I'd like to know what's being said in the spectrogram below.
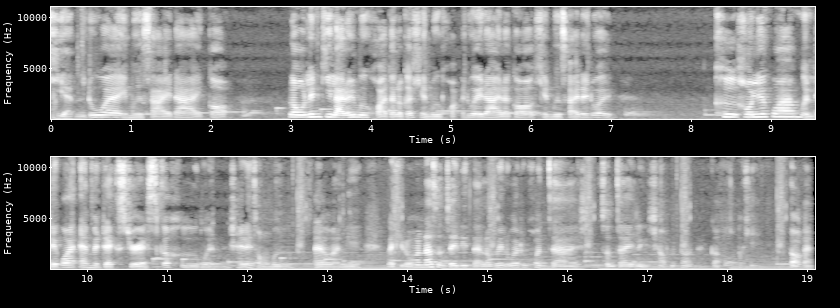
เขียนด้วยมือซ้ายได้ก็เราเล่นกีฬาด้วยมือขวา แต่เราก็เขียนมือขวาด้วยได้ แล้วก็เขียนมือซ้ายได้ด้วย คือเขาเรียกว่าเหมือนเรียกว่า ambidextrous ก็คือเหมือนใช้ได้สองมืออะไรประมาณนี้เราคิดว่ามันน่าสนใจดีแต่เราไม่รู้ว่าทุกคนจะสนใจหรือชอบหรือเปล่านะก็โอเค ต่อกัน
